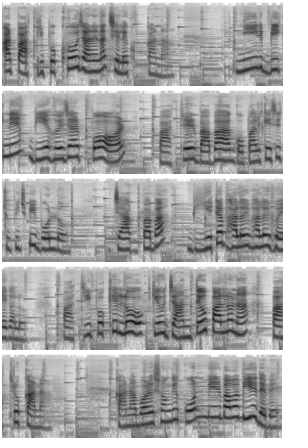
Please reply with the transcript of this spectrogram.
আর পাত্রীপক্ষও জানে না ছেলে কানা। নির্বিঘ্নে বিয়ে হয়ে যাওয়ার পর পাত্রের বাবা গোপালকে এসে চুপি চুপি বলল, যাক বাবা, বিয়েটা ভালোই ভালোই হয়ে গেল। পাত্রীপক্ষের লোক কেউ জানতেও পারল না পাত্র কানা। কানা বরের সঙ্গে কোন মেয়ের বাবা বিয়ে দেবে?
